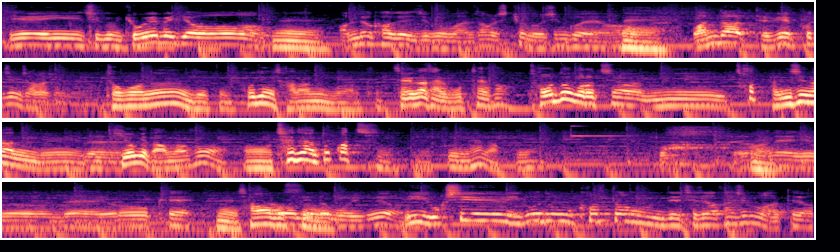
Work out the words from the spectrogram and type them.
뒤에 이 지금 교회 배경 네, 완벽하게 지금 완성을 시켜 놓으신 거예요. 네. 완다 되게 posing 잘하셨네요. 저거는 이제 좀 posing 잘하는 분한테 제가 잘 못해서 저도 그렇지만 이 첫 변신하는 게좀 네. 기억에 남아서 어, 최대한 똑같이 네, 구현을 해놨고요. 와, 이 안에 지금 네 이렇게 네, 샤워부스. 샤워기도 보이고요. 이 욕실 이거도 custom 이제 제작하신 것 같아요.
